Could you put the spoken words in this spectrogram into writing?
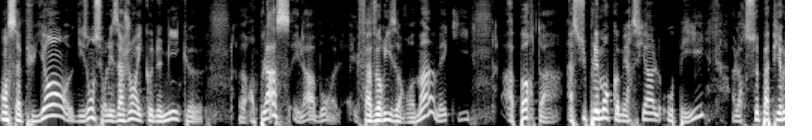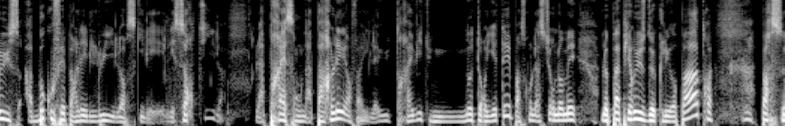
en s'appuyant, disons, sur les agents économiques euh, en place. Et là, bon, elle, elle, favorise un Romain, mais qui apporte un, un supplément commercial au pays. Alors ce papyrus a beaucoup fait parler de lui lorsqu'il est, sorti. La, presse en a parlé. Enfin, il a eu très vite une notoriété parce qu'on l'a surnommé le papyrus de Cléopâtre, parce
